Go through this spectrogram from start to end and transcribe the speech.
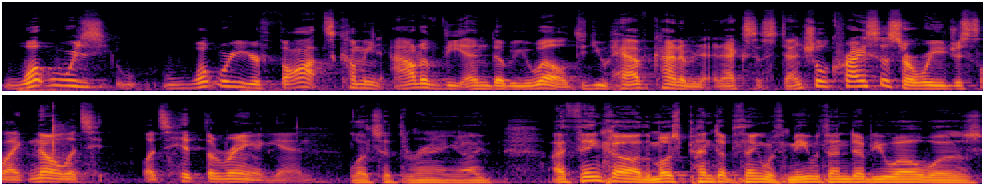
what was what were your thoughts coming out of the NWL? Did you have kind of an existential crisis, or were you just like, no, let's let's hit the ring again? let's hit the ring. I I think uh, the most pent up thing with me with NWL was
